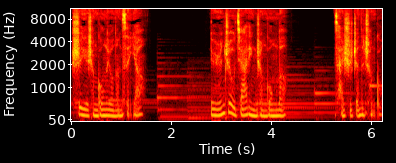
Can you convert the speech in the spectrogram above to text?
事业成功了又能怎样？女人只有家庭成功了，才是真的成功。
